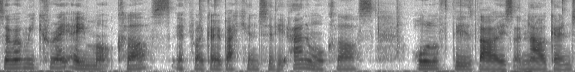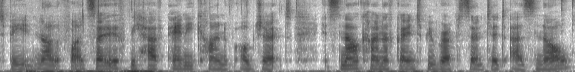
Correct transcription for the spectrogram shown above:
So when we create a mock class, if I go back into the animal class, all of these values are now going to be nullified. So if we have any kind of object, it's now kind of going to be represented as null.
